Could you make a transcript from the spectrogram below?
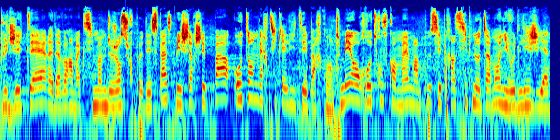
budgétaires et d'avoir un maximum de gens sur peu d'espace, mais il cherchait pas autant de verticalité par contre. Mais on retrouve quand même un peu ces principes, notamment au niveau de l'hygiène.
